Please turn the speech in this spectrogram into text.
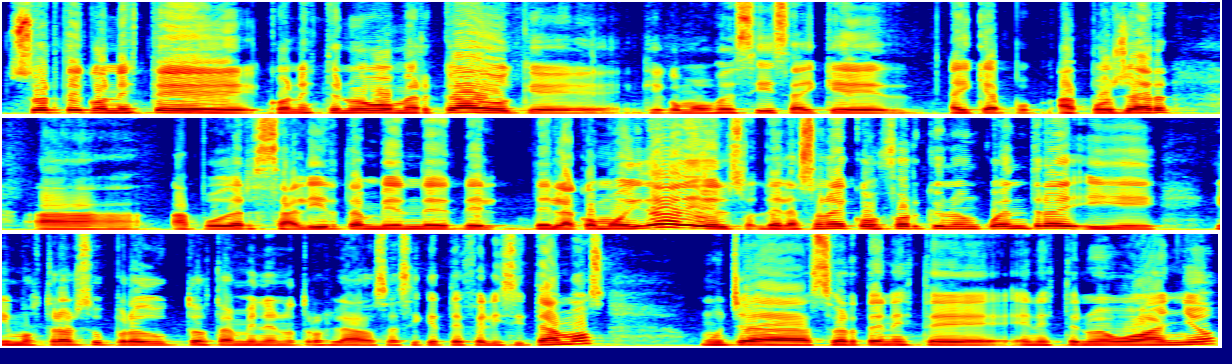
suerte con este con este nuevo mercado que, que como vos decís hay que hay que apoyar a, a, poder salir también de, de, la comodidad y de la zona de confort que uno encuentra y, y, mostrar sus productos también en otros lados. Así que te felicitamos, mucha suerte en este en este nuevo año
